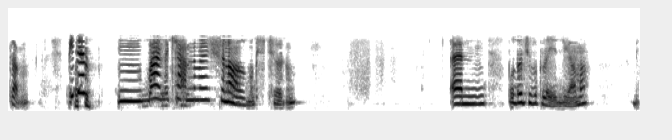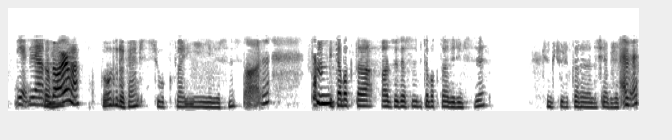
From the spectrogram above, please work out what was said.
Tamam. Bir Başka? de hmm, ben de kendime şunu almak istiyorum. Em, bu da çubukla yeniliyor ama. Diyebilirim. Tamam. Doğru mu? Doğrudur efendim siz çubukla yiyebilirsiniz. Doğru. Tamam. Bir tabak daha arzu ederseniz bir tabak daha vereyim size. Çünkü çocuklar herhalde şey yapacak. Evet.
